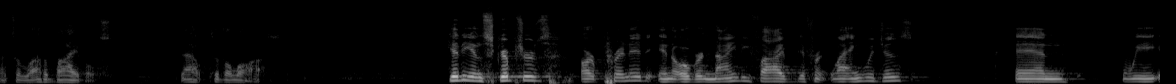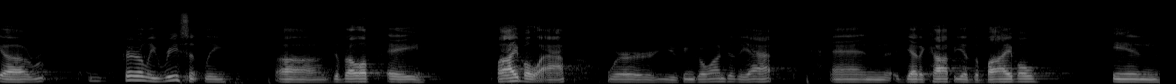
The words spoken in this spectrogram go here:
That's a lot of Bibles out to the lost. Gideon's scriptures are printed in over 95 different languages, and we uh, fairly recently uh, developed a Bible app where you can go onto the app and get a copy of the Bible in,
